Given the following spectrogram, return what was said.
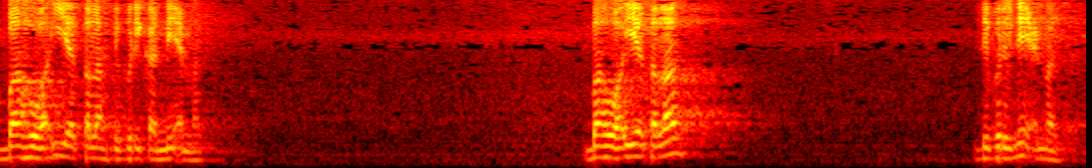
bahwa ia telah diberikan nikmat. Bahwa ia telah diberi nikmat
